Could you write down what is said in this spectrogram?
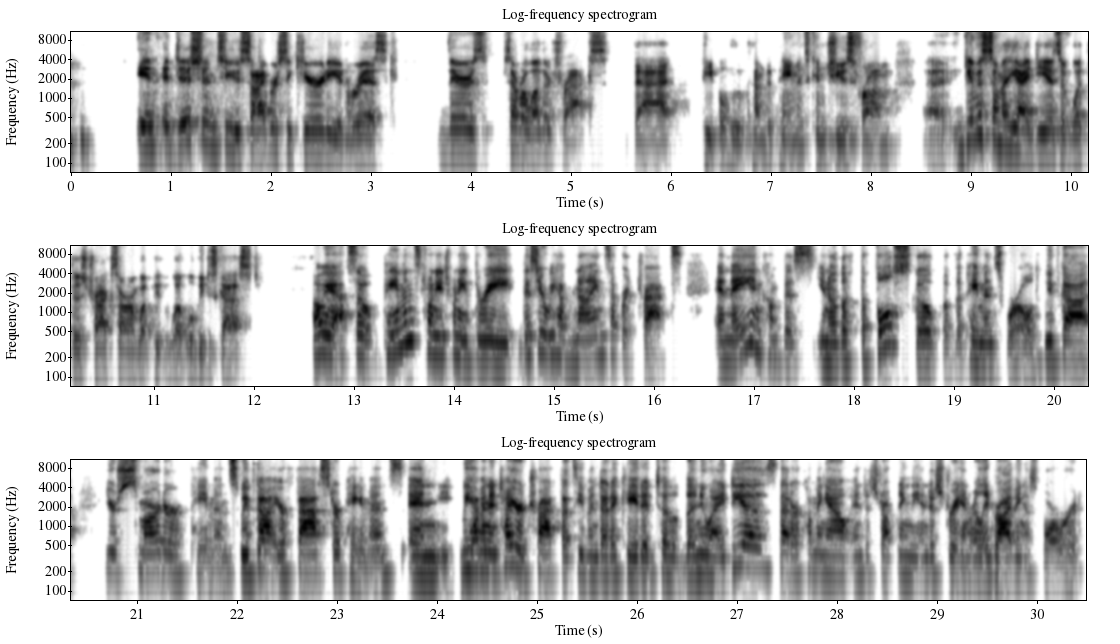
in addition to cybersecurity and risk, there's several other tracks that people who come to payments can choose from. Uh, give us some of the ideas of what those tracks are and what what will be discussed. Oh yeah. So payments 2023, this year we have nine separate tracks and they encompass, you know, the, the full scope of the payments world. We've got your smarter payments, we've got your faster payments, and we have an entire track that's even dedicated to the new ideas that are coming out and disrupting the industry and really driving us forward.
